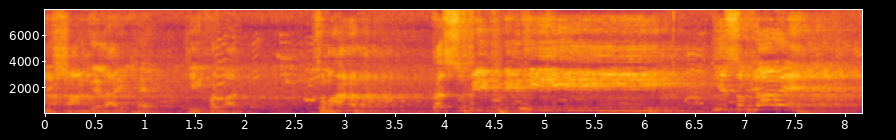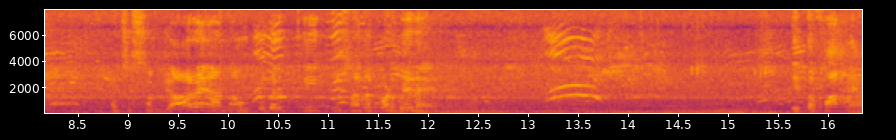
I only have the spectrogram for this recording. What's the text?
تھوڑا اس شان دے لائق ہے، ٹھیک فرما سبحان اللہ تسبیح پھری یہ سمجھا رہے ہیں۔ اچھا سمجھا رہے ہیں۔ نا ہم قدرتی تسا تو پڑھ دینا ہے اتفاق ہے۔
